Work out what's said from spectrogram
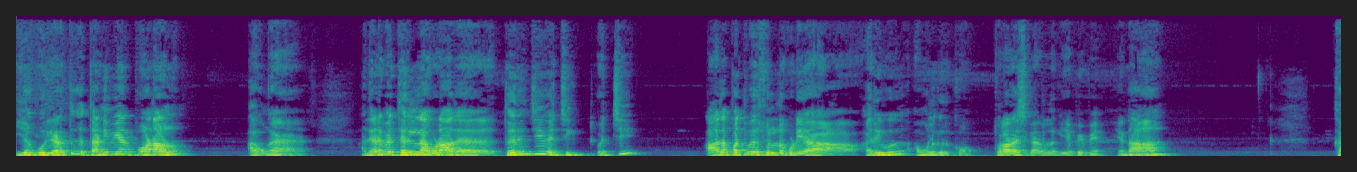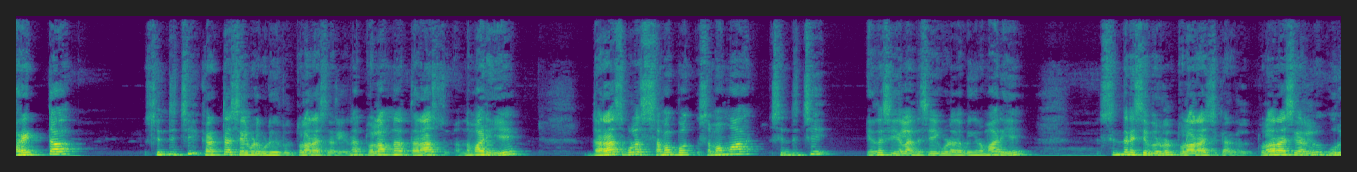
எங்கள் ஒரு இடத்துக்கு தனிமையாக போனாலும் அவங்க அந்த இடமே தெரியலனா கூட அதை தெரிஞ்சு வச்சு வச்சு அதை பற்றி போய் சொல்லக்கூடிய அறிவு அவங்களுக்கு இருக்கும். துளாராசிக்காரர்களுக்கு எப்பயுமே. ஏன்னா கரெக்டாக சிந்திச்சு கரெக்டாக செயல்படக்கூடியவர்கள் துளாராசிக்காரர்கள் ஏன்னா துலாம்னா தராசு. அந்த மாதிரி தராசு போல் சம சமமாக சிந்திச்சு எதை செய்யலாம் எதை செய்யக்கூடாது அப்படிங்கிற மாதிரி சிந்தனை செய்பவர்கள் துளாராசிக்காரர்கள். துளாராசிக்காரர்கள் குரு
